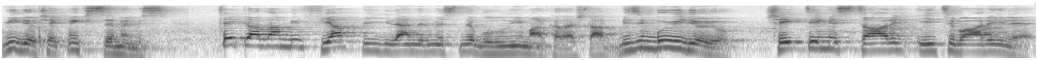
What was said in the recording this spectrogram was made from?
video çekmek istememiz. Tekrardan bir fiyat bilgilendirmesinde bulunayım arkadaşlar. Bizim bu videoyu çektiğimiz tarih itibariyle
